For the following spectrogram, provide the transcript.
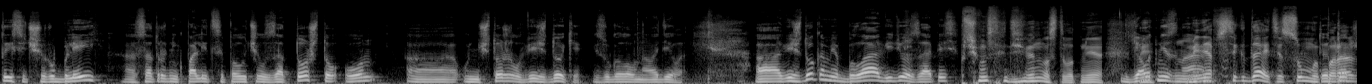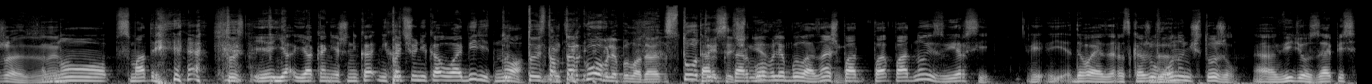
тысяч рублей сотрудник полиции получил за то, что он э, уничтожил вещдоки из уголовного дела. А вещдоками была видеозапись. Почему 90? Вот мне, я меня, вот не знаю. Меня всегда эти суммы Ты, поражают. То, но смотри, то есть, я, я, конечно, не, не хочу никого обидеть, но... То, то есть там торговля была, да, 100 тысяч? Торговля нет. была. Знаешь, по, по, по одной из версий, Давай я расскажу. Да. Он уничтожил а, видеозапись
